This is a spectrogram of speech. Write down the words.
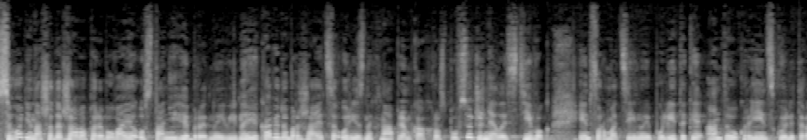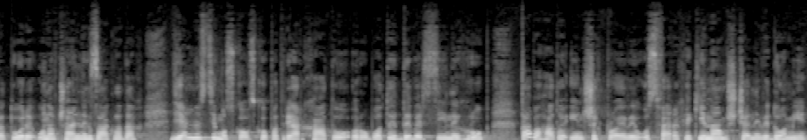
Сьогодні наша держава перебуває у стані гібридної війни, яка відображається у різних напрямках: розповсюдження листівок, інформаційної політики, антиукраїнської літератури у навчальних закладах, діяльності московського патріархату, роботи диверсійних груп та багато інших проявів у сферах, які нам ще невідомі.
